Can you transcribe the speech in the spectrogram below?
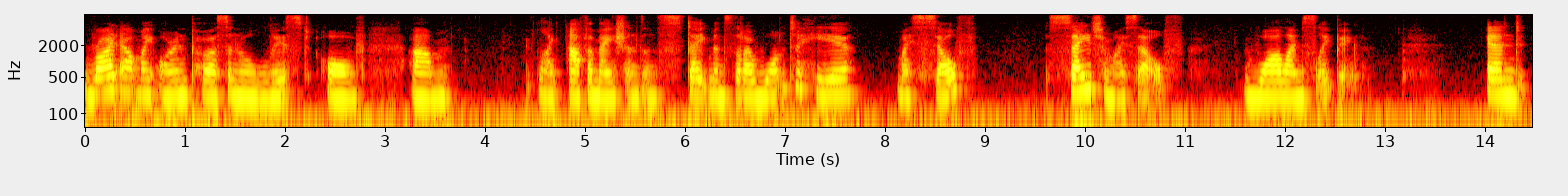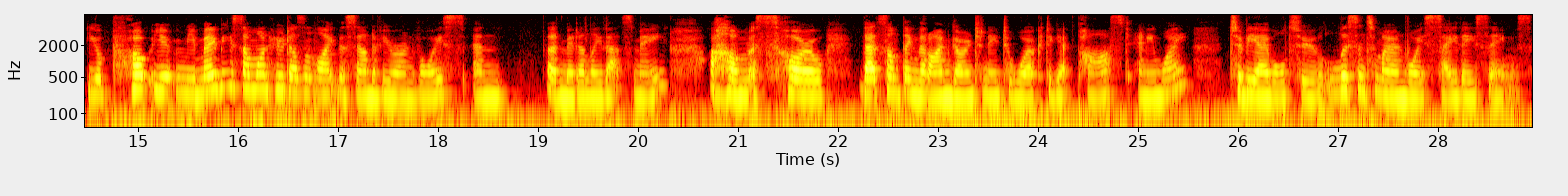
write out my own personal list of um, like affirmations and statements that I want to hear myself say to myself while I'm sleeping. And you're prob- you, you may be someone who doesn't like the sound of your own voice, and admittedly, that's me. Um, so that's something that I'm going to need to work to get past anyway, to be able to listen to my own voice say these things.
